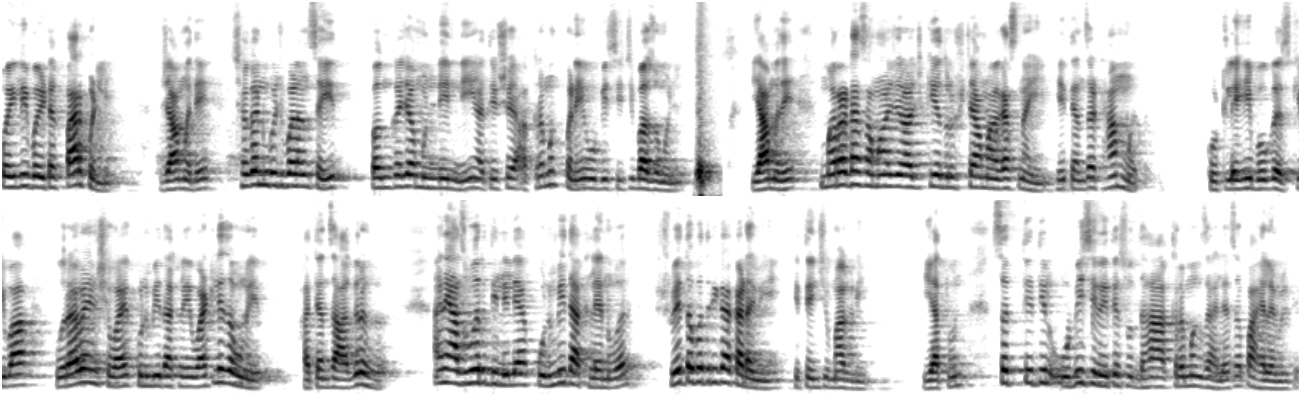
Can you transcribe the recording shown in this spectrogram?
पहिली बैठक पार पडली ज्यामध्ये छगन भुजबळांसहित पंकजा मुंडेंनी अतिशय आक्रमकपणे ओबीसीची बाजू मांडली. यामध्ये मराठा समाज राजकीयदृष्ट्या मागास नाही हे त्यांचं ठाम मत. कुठलेही बोगस किंवा पुराव्यांशिवाय कुणबी दाखले वाटले जाऊ नयेत हा त्यांचा आग्रह. आणि आजवर दिलेल्या कुणबी दाखल्यांवर श्वेतपत्रिका काढावी ही त्यांची मागणी. यातून सत्तेतील ओबीसी नेते सुद्धा आक्रमक झाल्याचं पाहायला मिळते.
